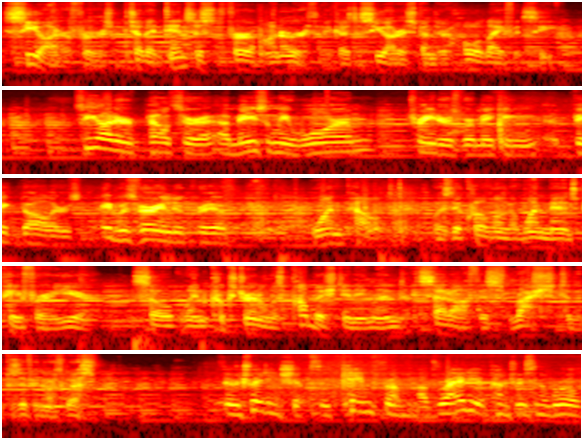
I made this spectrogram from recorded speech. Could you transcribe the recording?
Sea otter furs, which are the densest fur on Earth because the sea otters spend their whole life at sea. Sea otter pelts are amazingly warm. Traders were making big dollars. It was very lucrative. One pelt was the equivalent of one man's pay for a year. So when Cook's Journal was published in England, it set off this rush to the Pacific Northwest there were trading ships that came from a variety of countries in the world.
